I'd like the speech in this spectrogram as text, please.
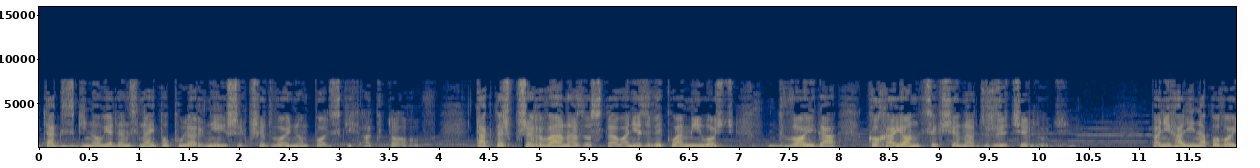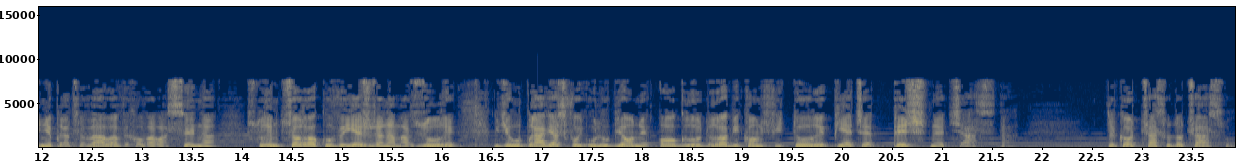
I tak zginął jeden z najpopularniejszych przed wojną polskich aktorów. Tak też przerwana została niezwykła miłość dwojga kochających się nad życie ludzi. Pani Halina po wojnie pracowała, wychowała syna, z którym co roku wyjeżdża na Mazury, gdzie uprawia swój ulubiony ogród, robi konfitury, piecze pyszne ciasta. Tylko od czasu do czasu,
